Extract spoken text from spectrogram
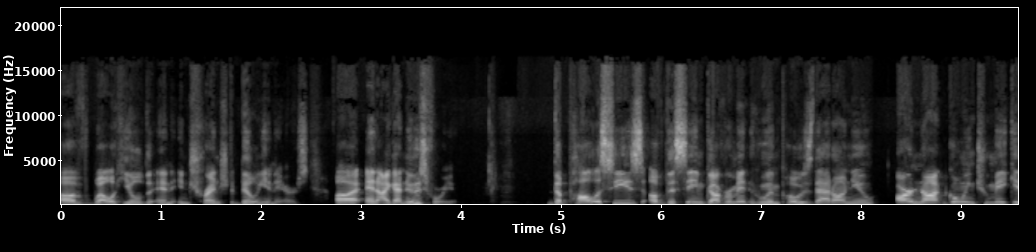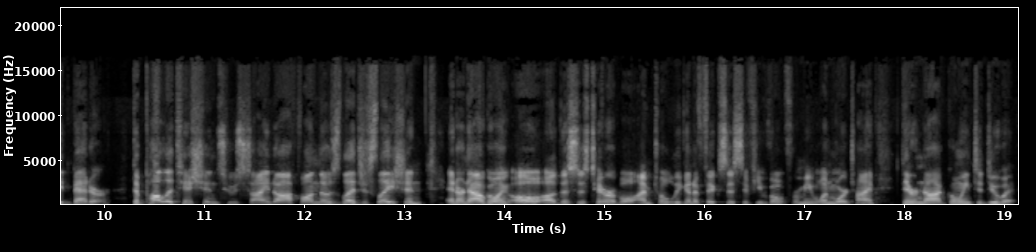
of well-heeled and entrenched billionaires. Uh, and I got news for you: the policies of the same government who imposed that on you are not going to make it better the politicians who signed off on those legislation and are now going, "Oh, uh, this is terrible. I'm totally going to fix this if you vote for me one more time." They're not going to do it.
